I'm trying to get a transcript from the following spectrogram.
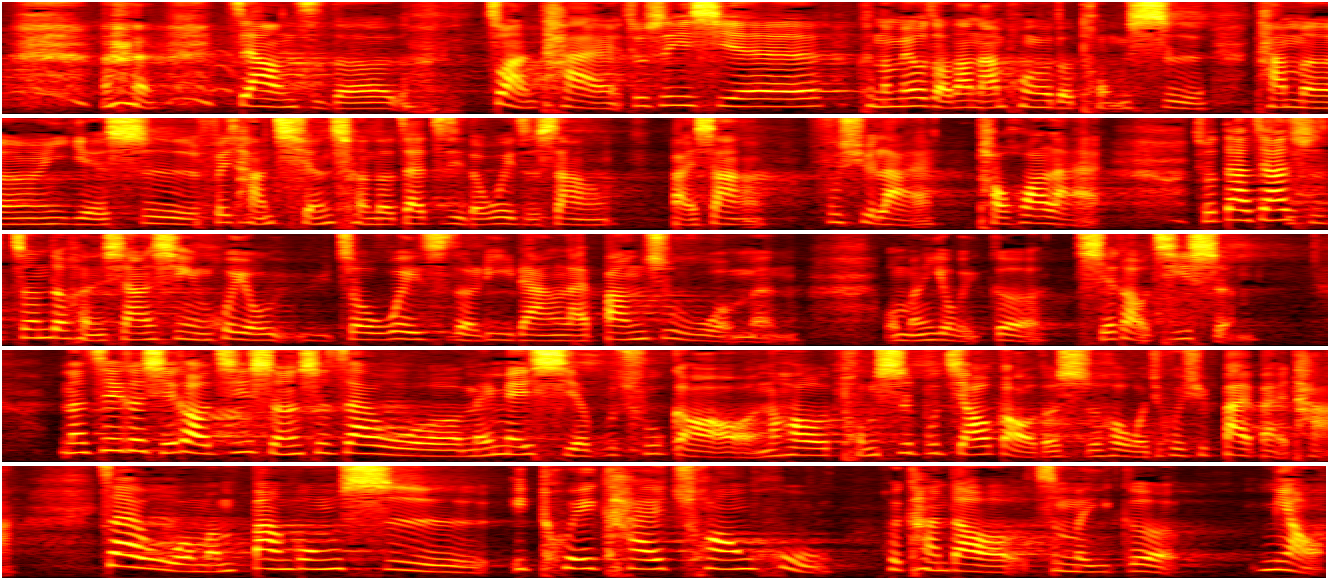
这样子的状态，就是一些可能没有找到男朋友的同事，他们也是非常虔诚的在自己的位置上摆上。夫婿来，桃花来，就大家是真的很相信会有宇宙未知的力量来帮助我们。我们有一个写稿机神，那这个写稿机神是在我每每写不出稿，然后同事不交稿的时候，我就会去拜拜他。在我们办公室一推开窗户，会看到这么一个庙。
